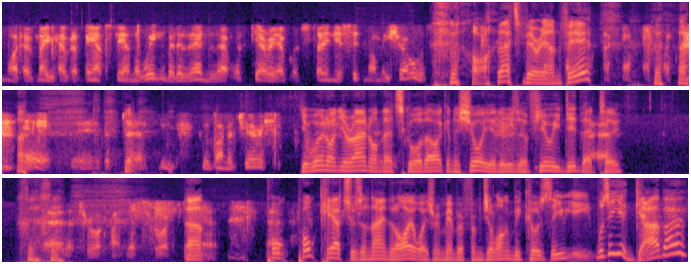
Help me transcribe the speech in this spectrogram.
might have maybe have a bounce down the wing," but it ended up with Gary Edwards Senior sitting on my shoulders. oh, that's very unfair. yeah, yeah, but uh, good one to cherish. You weren't on your own on that score, though. I can assure you, there was a few he did that to. Uh, that's right, mate. That's right. Um, Yeah. Paul, Paul Couch was a name that I always remember from Geelong because he, he was he a Garbo?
